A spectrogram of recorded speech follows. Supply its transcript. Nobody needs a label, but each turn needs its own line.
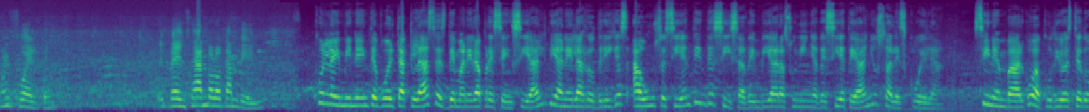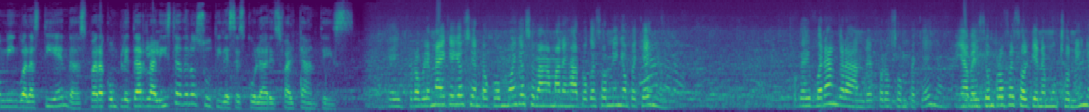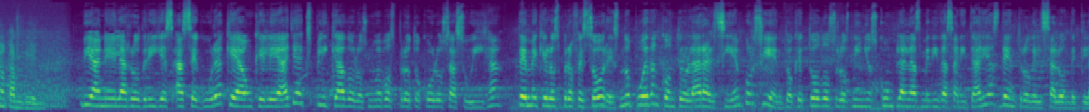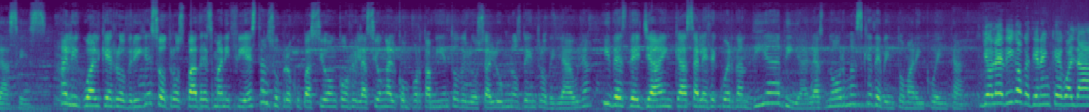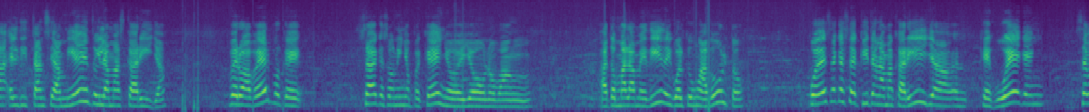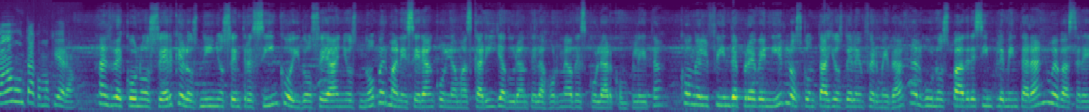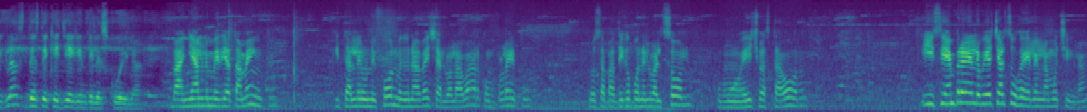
muy fuerte, pensándolo también.
Con la inminente vuelta a clases de manera presencial, Vianela Rodríguez aún se siente indecisa de enviar a su niña de 7 años a la escuela. Sin embargo, acudió este domingo a las tiendas para completar la lista de los útiles escolares faltantes.
El problema es que yo siento cómo ellos se van a manejar porque son niños pequeños. Porque fueran grandes, pero son pequeños. Y a veces un profesor tiene muchos niños también.
Vianela Rodríguez asegura que aunque le haya explicado los nuevos protocolos a su hija, teme que los profesores no puedan controlar al 100% que todos los niños cumplan las medidas sanitarias dentro del salón de clases. Al igual que Rodríguez, otros padres manifiestan su preocupación con relación al comportamiento de los alumnos dentro del aula y desde ya en casa les recuerdan día a día las normas que deben tomar en cuenta.
Yo le digo que tienen que guardar el distanciamiento y la mascarilla pero a ver, porque sabe que son niños pequeños, ellos no van a tomar la medida igual que un adulto. Puede ser que se quiten la mascarilla, que jueguen, se van a juntar como quiera.
Al reconocer que los niños entre 5 y 12 años no permanecerán con la mascarilla durante la jornada escolar completa, con el fin de prevenir los contagios de la enfermedad, algunos padres implementarán nuevas reglas desde que lleguen de la escuela.
Bañarlo inmediatamente, quitarle el uniforme de una vez, echarlo a lavar completo, los zapaticos ponerlo al sol, como he hecho hasta ahora. Y siempre le voy a echar su gel en la mochila,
